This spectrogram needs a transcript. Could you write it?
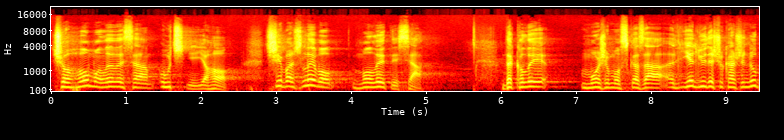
Чого молилися учні Його? Чи важливо молитися? Де коли можемо сказати, є люди, що кажуть, ну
